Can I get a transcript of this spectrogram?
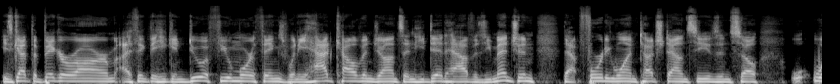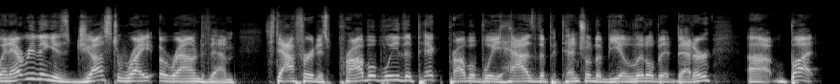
He's got the bigger arm. I think that he can do a few more things. When he had Calvin Johnson, he did have, as you mentioned, that 41 touchdown season. So w- when everything is just right around them, Stafford is probably the pick, probably has the potential to be a little bit better. Uh, but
